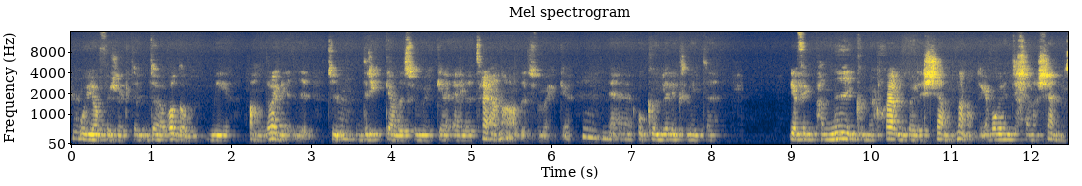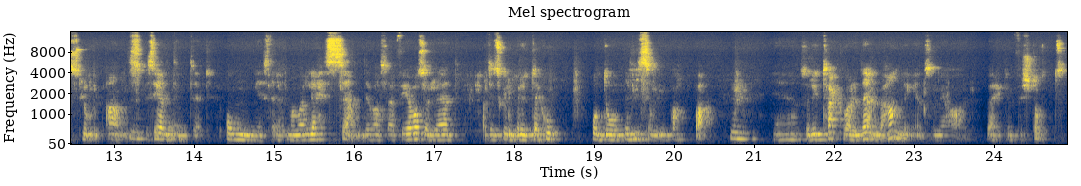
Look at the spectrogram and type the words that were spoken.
Mm. Och jag försökte döva dem med andra grejer. Typ Mm. dricka alldeles för mycket eller träna alldeles för mycket. Mm. Eh, och kunde liksom inte... Jag fick panik om jag själv började känna någonting. Jag vågade inte känna känslor alls. Mm. Speciellt inte typ, ångest eller att man var ledsen. Det var så här, för jag var så rädd att jag skulle bryta ihop och då bli som min pappa. Mm. Eh, så det är tack vare den behandlingen som jag har verkligen förstått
